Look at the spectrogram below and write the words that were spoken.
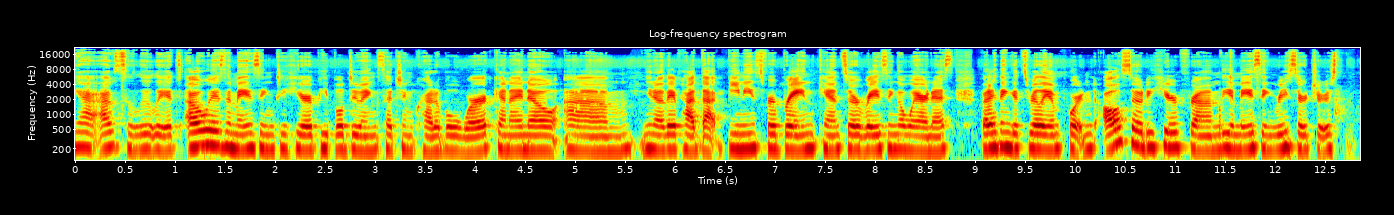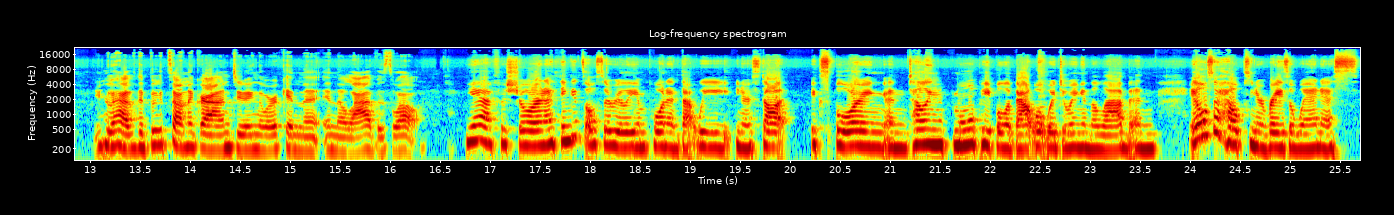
yeah, absolutely. It's always amazing to hear people doing such incredible work. And I know, um, you know, they've had that Beanies for Brain Cancer raising awareness, but I think it's really important also to hear from the amazing researchers who have the boots on the ground doing the work in the in the lab as well. Yeah, for sure. And I think it's also really important that we, you know, start exploring and telling more people about what we're doing in the lab. And it also helps, you know, raise awareness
